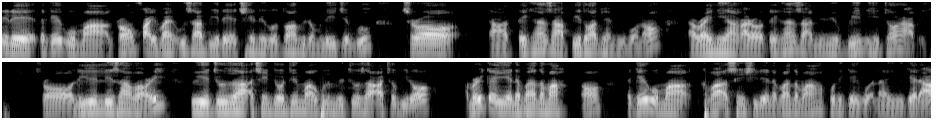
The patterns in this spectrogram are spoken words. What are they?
နေတဲ့တကယ်ကိုမှ ground 5ဘိုင်းဦးစားပေးတဲ့အချင်းတွေကိုတွားပြီးတော့မလေ့ကျင့်ဘူးဆိုတော့ဒါတေခန်းစာပေးသွားပြန်ပြီပေါ့နော်ဒါရိုင်နီယာကတော့တေခန်းစာအမျိုးမျိုးပေးနေတော့တာပဲဆိုတော့လေးလေးလေးစားပါရယ်သူရဲ့စူးစမ်းအချိန်တော်တင်းမှာအခုလိုမျိုးစူးစမ်းအထုတ်ပြီးတော့အမေရိကန်ရဲ့နဘန်းသမားနော်တကယ်ကိုမှကမ္ဘာအဆင့်ရှိတဲ့နဘန်းသမားဘိုနီကေကိုအနိုင်ယူခဲ့တာ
